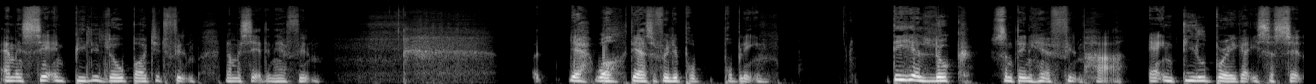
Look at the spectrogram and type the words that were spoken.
at man ser en billig, low-budget film, når man ser den her film. Ja, yeah, well, det er selvfølgelig et pro- problem. Det her look, som den her film har, er en dealbreaker i sig selv.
